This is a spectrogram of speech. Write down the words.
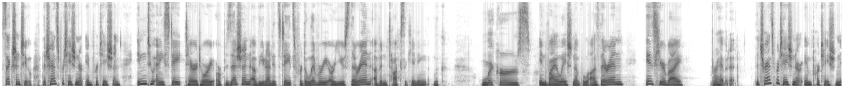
Section 2. The transportation or importation into any state, territory, or possession of the United States for delivery or use therein of intoxicating Liquors. in violation of the laws therein is hereby prohibited. The transportation or importation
